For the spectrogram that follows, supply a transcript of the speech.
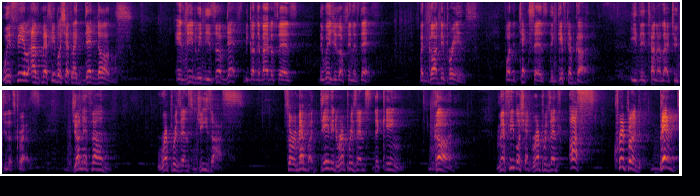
We feel as Mephibosheth like dead dogs. Indeed, we deserve death because the Bible says the wages of sin is death. But God be praised, for the text says the gift of God is eternal life through Jesus Christ. Jonathan represents Jesus. So remember, David represents the king, God. Mephibosheth represents us, crippled, bent.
